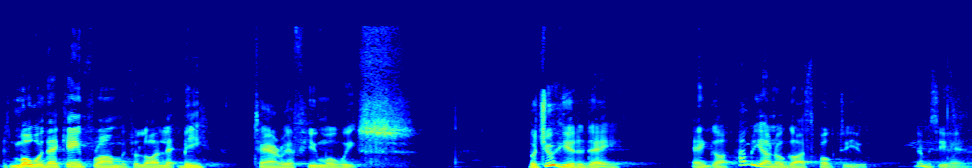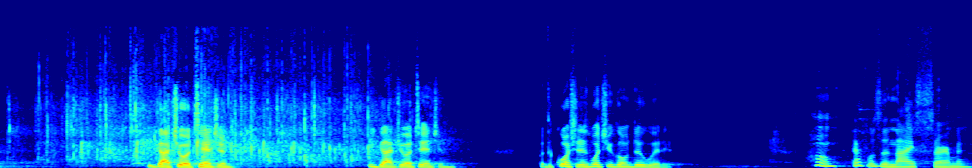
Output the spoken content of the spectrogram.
There's more where that came from. If the Lord let me tarry a few more weeks. But you're here today, and God, how many of y'all know God spoke to you? Let me see your hand. He got your attention. He got your attention. But the question is, what you gonna do with it? Hmm, that was a nice sermon.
